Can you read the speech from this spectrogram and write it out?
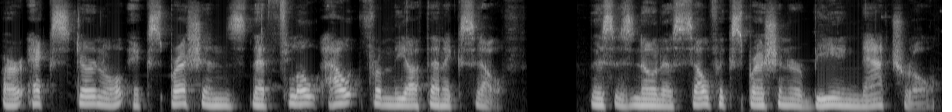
are external expressions that flow out from the authentic self. This is known as self expression or being natural.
